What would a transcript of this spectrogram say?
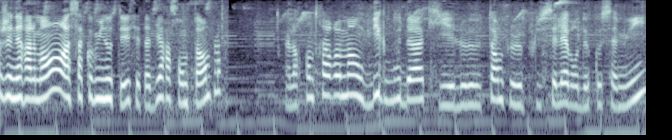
généralement à sa communauté, c'est-à-dire à son temple. Alors contrairement au Big Buddha qui est le temple le plus célèbre de Koh Samui,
